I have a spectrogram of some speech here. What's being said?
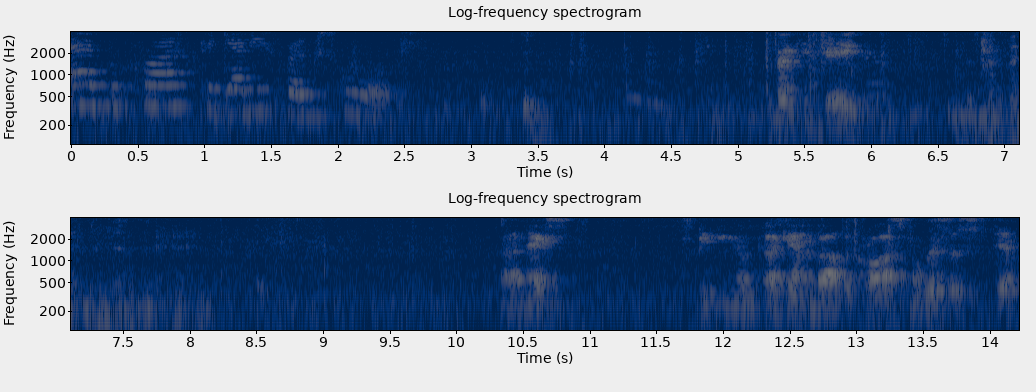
add lacrosse to Gettysburg schools. Thank you, Kate. Uh, next, speaking of, again about lacrosse, Melissa Stipp.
